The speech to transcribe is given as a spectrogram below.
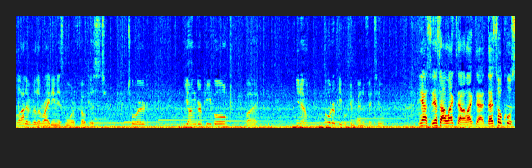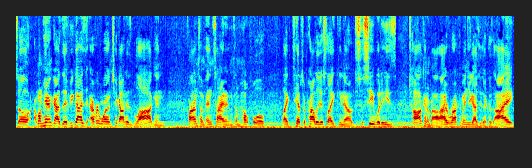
a lot of the writing is more focused toward younger people, but you know, older people can benefit too. Yes, yes, I like that. I like that. That's so cool. So I'm hearing, guys, if you guys ever want to check out his blog and find some insight and some helpful like tips, or probably just like you know, just to see what he's talking about, I recommend you guys do that because I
